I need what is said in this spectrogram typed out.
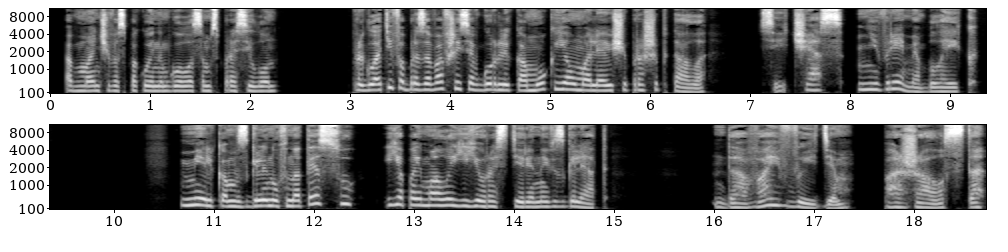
— обманчиво спокойным голосом спросил он. Проглотив образовавшийся в горле комок, я умоляюще прошептала. «Сейчас не время, Блейк». Мельком взглянув на Тессу, я поймала ее растерянный взгляд. «Давай выйдем, пожалуйста»,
